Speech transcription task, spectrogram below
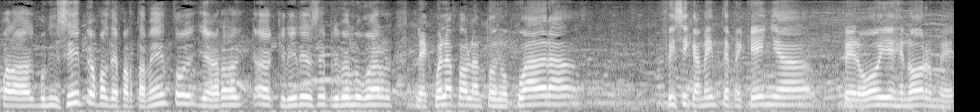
para el municipio, para el departamento, llegar a adquirir ese primer lugar. La escuela Pablo Antonio Cuadra, físicamente pequeña, pero hoy es enorme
